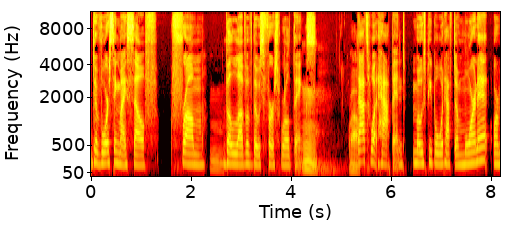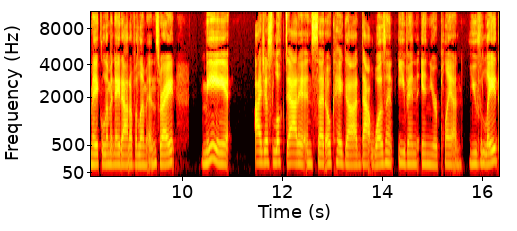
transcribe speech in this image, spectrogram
divorcing myself from mm. the love of those first world things. Mm. Wow. That's what happened. Most people would have to mourn it or make lemonade out of lemons, right? Me, I just looked at it and said, okay, God, that wasn't even in your plan. You've laid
